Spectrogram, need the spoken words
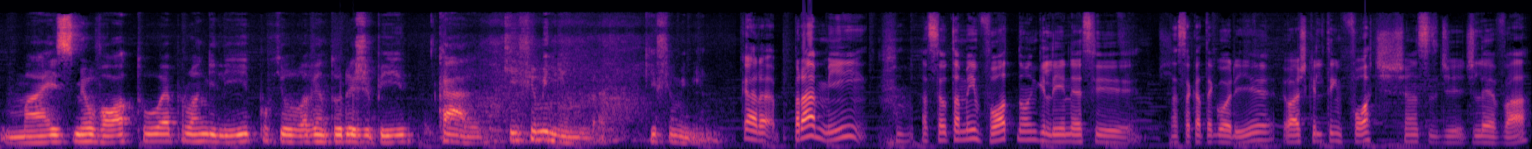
mas meu voto é pro Ang Lee, porque o Aventuras de Pi, cara, que filme lindo, velho. Que filme lindo. Cara, pra mim, assim, eu também voto no Ang Lee nesse, nessa categoria. Eu acho que ele tem fortes chances de, de levar.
